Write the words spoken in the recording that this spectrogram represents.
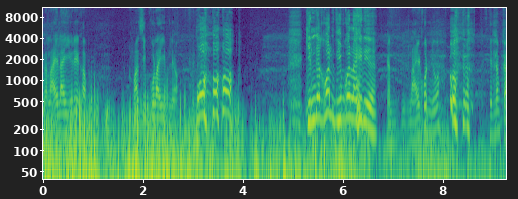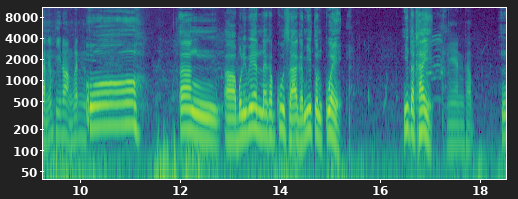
ก็หลายไรอยู่เด้ครับประมาณสิบกุไรหมดแล้วโอ้โหกินจะคนสิบก็ไรเนี่ยกันหลายคนอยู่เห็นน้ำกันกับพี่น้องเพื่อนโอ้ตั้งอ่าบริเวณนะครับคู่สากับมีต้นกล้วย มีตะไคร้แม่นครับอื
